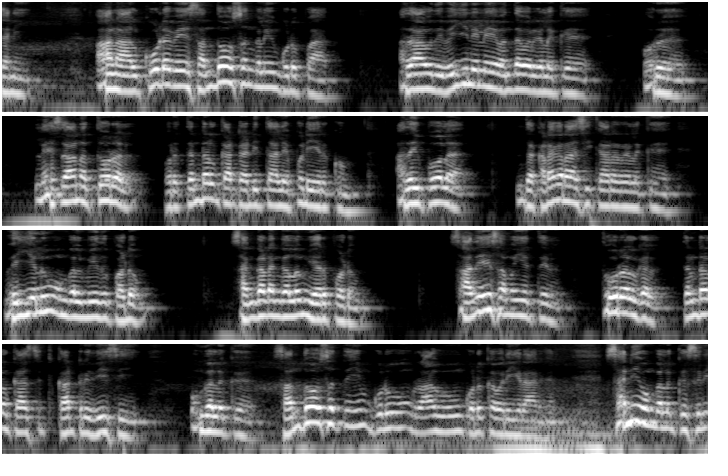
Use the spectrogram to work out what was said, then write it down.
சனி. ஆனால் கூடவே சந்தோஷங்களையும் கொடுப்பார். அதாவது வெயிலிலே வந்தவர்களுக்கு ஒரு லேசான தூறல் ஒரு தென்றல் காற்று அடித்தால் எப்படி இருக்கும்? அதை போல இந்த கடகராசிக்காரர்களுக்கு வெயிலும் உங்கள் மீது படும். சங்கடங்களும் ஏற்படும். அதே சமயத்தில் தூறல்கள் தென்றல் காசு காற்று வீசி உங்களுக்கு சந்தோஷத்தையும் குருவும் ராகுவும் கொடுக்க வருகிறார்கள். சனி உங்களுக்கு சிறு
